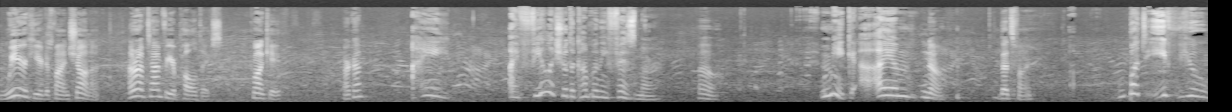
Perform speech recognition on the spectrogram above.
we're here to find Shauna. I don't have time for your politics. Come on, Keith. Archon? I. I feel I should accompany Fesmer. Oh, Meek, I am. no. That's fine. But if you.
